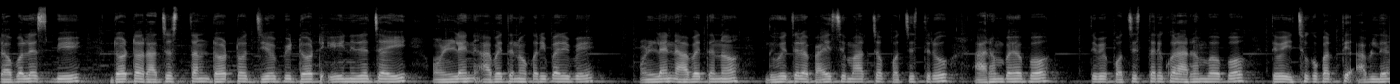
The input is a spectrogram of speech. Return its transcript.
double S B dot Rajasthan dot GOV dot ଇନ୍ରେ ଯାଇ ଅନଲାଇନ୍ ଆବେଦନ କରିପାରିବେ। ଅନଲାଇନ୍ ଆବେଦନ ଦୁଇହଜାର ବାଇଶ ମାର୍ଚ୍ଚ ପଚିଶରୁ ଆରମ୍ଭ ହେବ। ତେବେ ପଚିଶ ତାରିଖରୁ ଆରମ୍ଭ ହେବ। ତେବେ ଇଚ୍ଛୁକ ପ୍ରାର୍ଥୀ ଆବେଦନ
